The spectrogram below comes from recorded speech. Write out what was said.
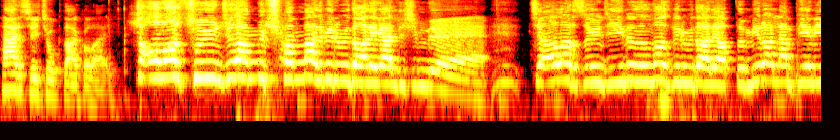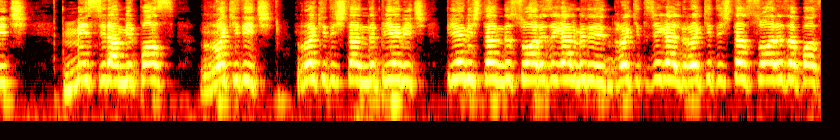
her şey çok daha kolay. Çağlar Soyuncu'dan mükemmel bir müdahale geldi şimdi. Çağlar Soyuncu inanılmaz bir müdahale yaptı. Miralem Pjanic. Messi'den bir pas. Rakitic. Rakitic'ten de Pjanic. Pjanic'ten de Suarez'e gelmedi. Rakitic'e geldi. Rakitic'ten Suarez'e pas.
